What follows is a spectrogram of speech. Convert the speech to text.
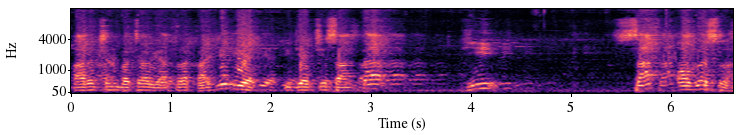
आरक्षण बचाव यात्रा काढलेली आहे. की ज्याची सांगता ही सात ऑगस्टला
